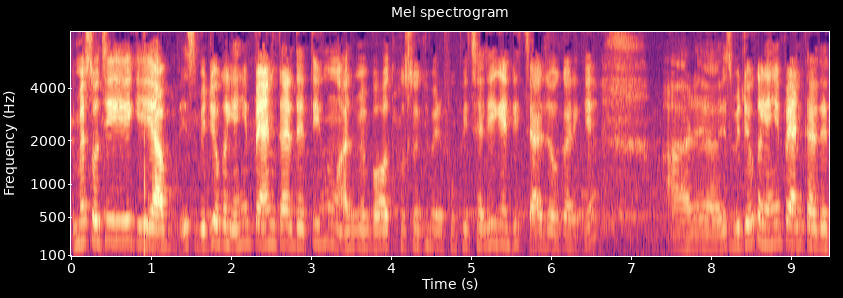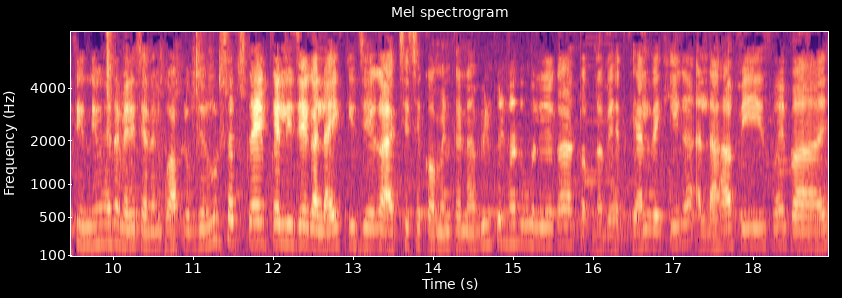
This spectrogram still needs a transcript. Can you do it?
तो मैं सोची कि अब इस वीडियो को यहीं पे एंड कर देती हूँ। आज मैं बहुत खुश हूँ कि मेरी फूफी चली गई डिस्चार्ज हो करके और इस वीडियो को यहीं पे एंड कर देती हूँ। न्यू है तो मेरे चैनल को आप लोग ज़रूर सब्सक्राइब कर लीजिएगा, लाइक कीजिएगा अच्छे अच्छे कमेंट करना बिल्कुल मत भूलिएगा। तो अपना बेहद ख्याल रखिएगा। अल्लाह हाफिज़ बाय बाय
